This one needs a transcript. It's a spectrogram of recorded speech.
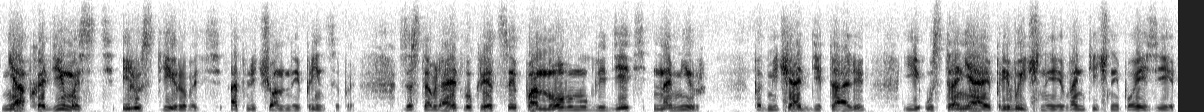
необходимость иллюстрировать отвлеченные принципы заставляет Лукреция по-новому глядеть на мир, подмечать детали и, устраняя привычные в античной поэзии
